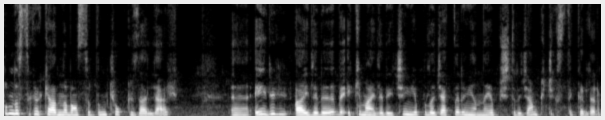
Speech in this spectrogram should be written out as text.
Bunu da sticker kağıdına bastırdım. Çok güzeller. Ee, Eylül ayları ve Ekim ayları için yapılacakların yanına yapıştıracağım küçük stickerlarım.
